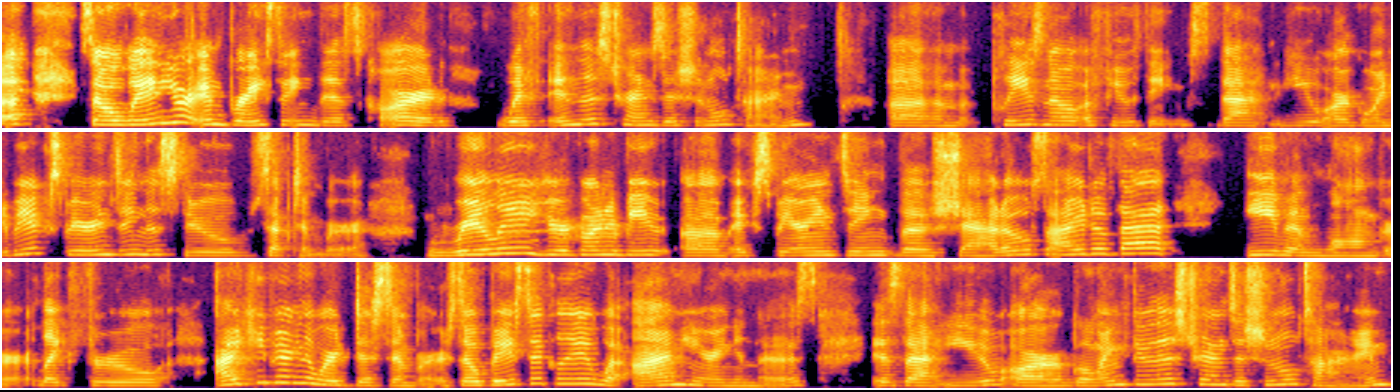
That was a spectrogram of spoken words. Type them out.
so, when you're embracing this card within this transitional time, um, please know a few things that you are going to be experiencing this through September. Really, you're going to be um, experiencing the shadow side of that even longer, like through, I keep hearing the word December. So basically, what I'm hearing in this is that you are going through this transitional time.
